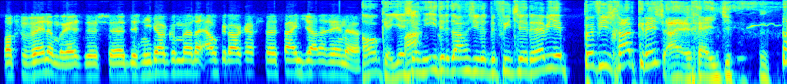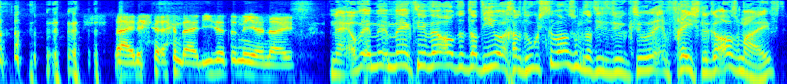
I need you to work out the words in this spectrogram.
wat vervelender is. Dus eh, het is niet dat ik hem er elke dag even fijntjes aan herinner. Oké, jij zegt niet iedere dag als je op de fiets zit... Heb je pufjes gehad, Chris? Ah, een geintje. Nee, die, nee, die zit er niet in, nee. Nee, of, merkte je wel altijd dat hij heel erg aan het hoesten was? Omdat hij natuurlijk zo'n vreselijke astma heeft.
